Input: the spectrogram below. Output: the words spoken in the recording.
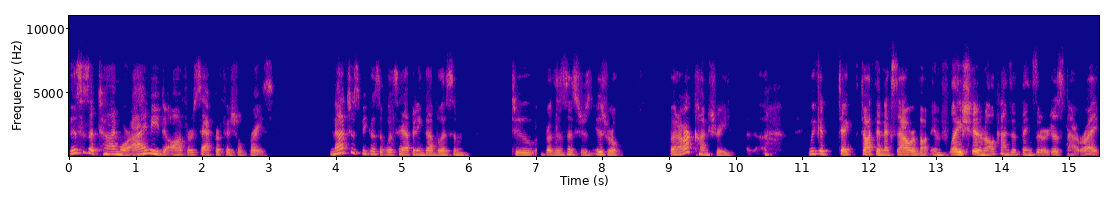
This is a time where I need to offer sacrificial praise, not just because of what's happening, God bless them, to brothers and sisters in Israel, but our country. We could take talk the next hour about inflation and all kinds of things that are just not right.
